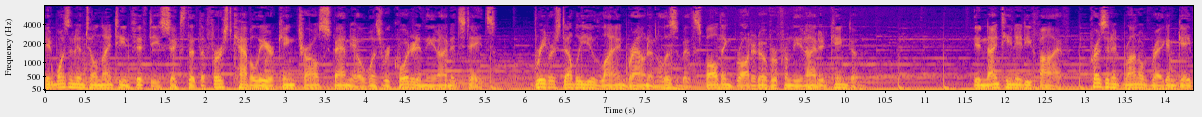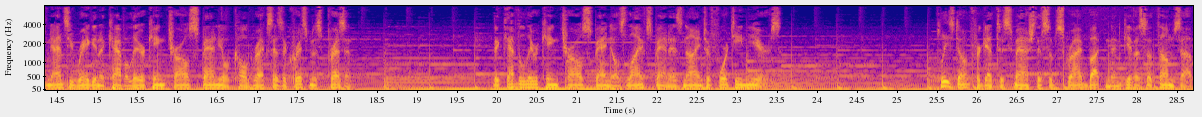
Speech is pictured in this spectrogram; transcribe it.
It wasn't until 1956 that the first Cavalier King Charles Spaniel was recorded in the United States. Breeders W. Lyon Brown and Elizabeth Spalding brought it over from the United Kingdom. In 1985, President Ronald Reagan gave Nancy Reagan a Cavalier King Charles Spaniel called Rex as a Christmas present. The Cavalier King Charles Spaniel's lifespan is 9 to 14 years. Please don't forget to smash the subscribe button and give us a thumbs up.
